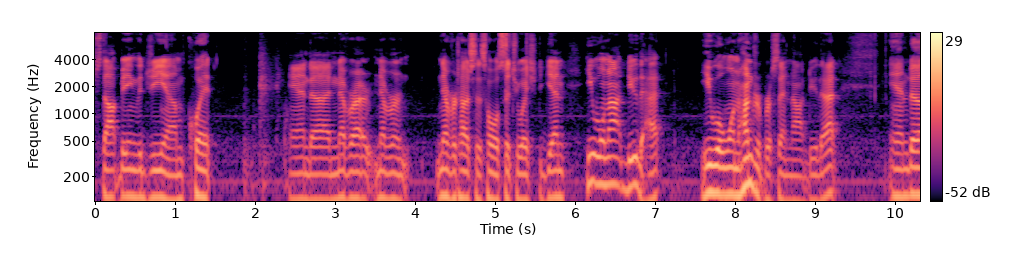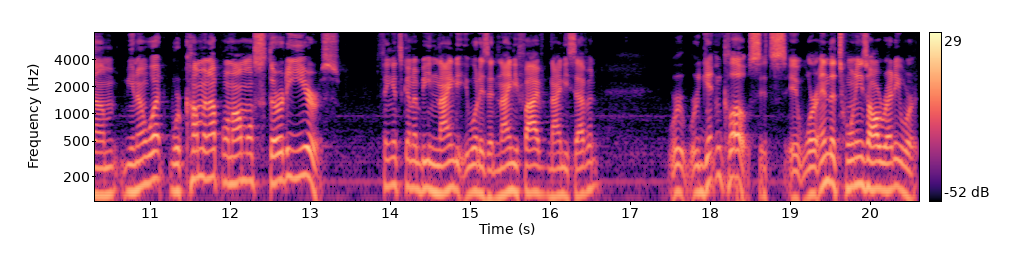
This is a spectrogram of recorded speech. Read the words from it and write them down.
stop being the GM, quit, and uh, never, never, never touch this whole situation again. He will not do that. He will 100% not do that. And um, you know what? We're coming up on almost 30 years. I think it's going to be 90. What is it? 95, 97. We're, we're getting close. It's it, we're in the 20s already. We're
